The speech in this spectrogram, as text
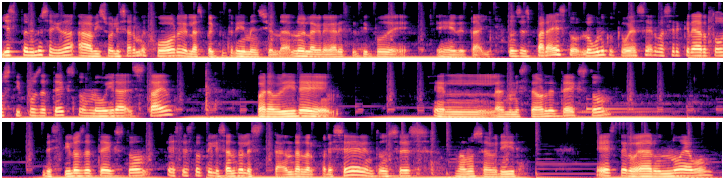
Y esto también nos ayuda a visualizar mejor el aspecto tridimensional, ¿no? el agregar este tipo de eh, detalle. Entonces, para esto, lo único que voy a hacer va a ser crear dos tipos de texto. Me voy a ir a Style para abrir el administrador de texto de estilos de texto este está utilizando el estándar al parecer entonces vamos a abrir este le voy a dar un nuevo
